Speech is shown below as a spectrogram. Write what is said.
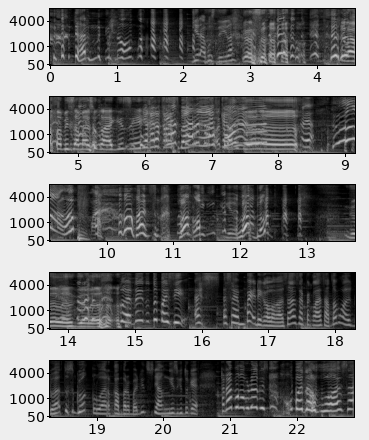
dan minum. Anjir abus deh lah. Kenapa bisa masuk lagi sih? Ya karena keras banget. Tapi Karena gele. Kayak hup, masuk. hop lop gitu. Hop lop. Gele, gele. Gue tuh itu tuh masih S- SMP deh kalau nggak salah SMP kelas 1 atau kelas 2 terus gue keluar kamar mandi terus nyangis gitu kayak kenapa kamu nangis? Aku batal puasa.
